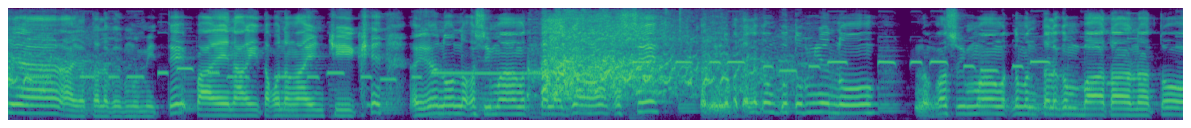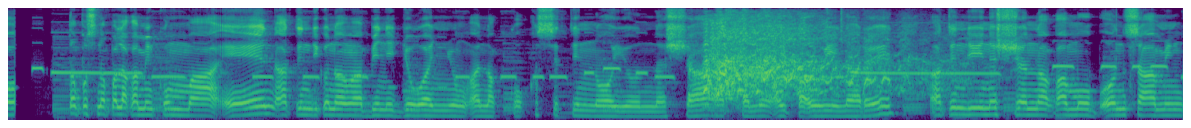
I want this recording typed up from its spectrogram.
yan. Ayaw talagang ngumiti. Pa, eh, nakita ko na nga yung chicken. Ayan o, nakasimangot talaga o. Kasi, kanina pa talagang gutom yan o. Nakasimangot naman talagang bata na to. Tapos na pala kaming kumain at hindi ko na nga binidyohan yung anak ko kasi tinoyo na siya at kami ay pauwi na rin. At hindi na siya naka-move on sa aming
